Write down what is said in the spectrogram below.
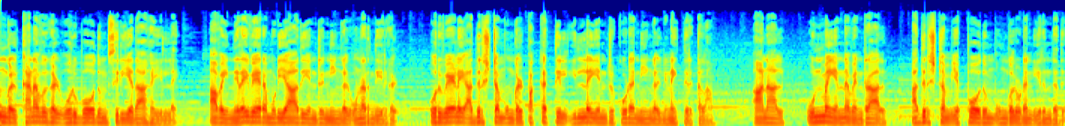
உங்கள் கனவுகள் ஒருபோதும் சிறியதாக இல்லை. அவை நிறைவேற முடியாது என்று நீங்கள் உணர்ந்தீர்கள். ஒருவேளை அதிர்ஷ்டம் உங்கள் பக்கத்தில் இல்லை என்று கூட நீங்கள் நினைத்திருக்கலாம். ஆனால் உண்மை என்னவென்றால் அதிர்ஷ்டம் எப்போதும் உங்களுடன் இருந்தது.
